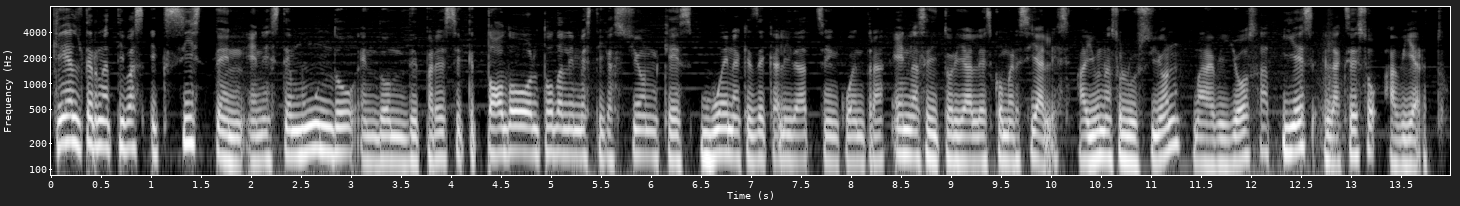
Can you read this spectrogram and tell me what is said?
¿Qué alternativas existen en este mundo en donde parece que todo, toda la investigación que es buena, que es de calidad, se encuentra en las editoriales comerciales? Hay una solución maravillosa y es el acceso abierto.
